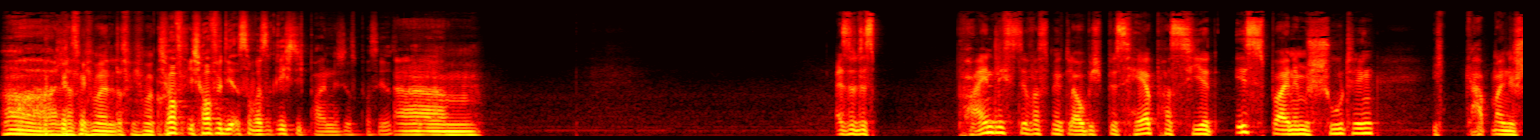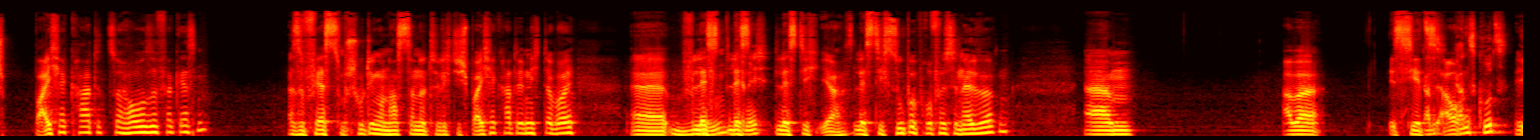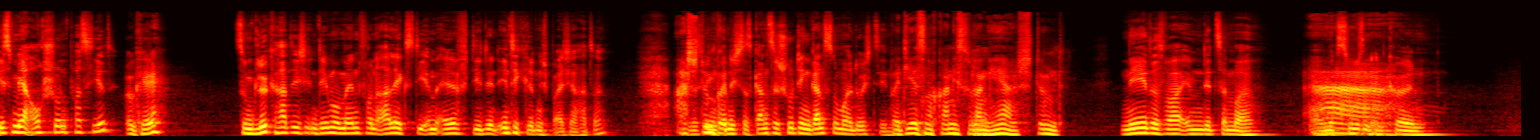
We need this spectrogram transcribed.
Ah, lass mich mal, lass mich mal kurz. Ich hoffe, ich hoffe, dir ist sowas richtig Peinliches passiert. Ähm, also das Peinlichste, was mir, glaube ich, bisher passiert ist bei einem Shooting, ich habe meine Speicherkarte zu Hause vergessen. Also fährst zum Shooting und hast dann natürlich die Speicherkarte nicht dabei. Äh, lässt, Mhm, lässt, lässt dich, ja, lässt dich super professionell wirken. Ähm, aber ist jetzt Ganz, auch. ganz kurz, ist mir auch schon passiert. okay. Zum Glück hatte ich in dem Moment von Alex die M11, die den integrierten Speicher hatte. Ah, Deswegen stimmt. konnte Bei, ich das ganze Shooting ganz normal durchziehen. bei dir ist noch gar nicht so lange her. Stimmt. Nee, das war im Dezember. Äh, mit Ah. Susan in Köln.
